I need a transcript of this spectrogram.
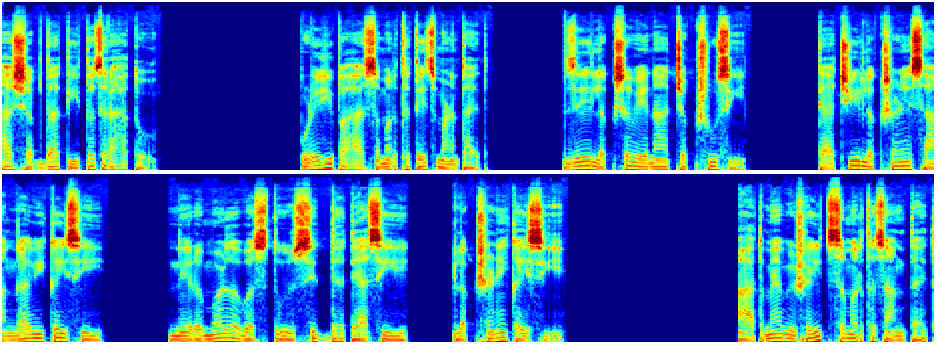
हा शब्दातीतच राहतो. पुढेही पहा समर्थ तेच म्हणतायत. जे लक्षवेना चक्षुसी त्याची लक्षणे सांगावी कैसी? निर्मळ वस्तू सिद्ध त्यासी लक्षणे कैसी? आत्म्याविषयीच समर्थ सांगतायत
